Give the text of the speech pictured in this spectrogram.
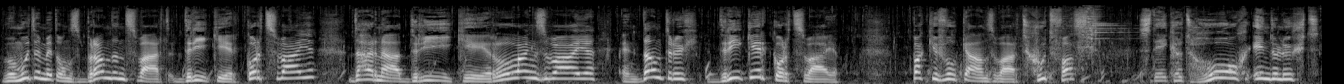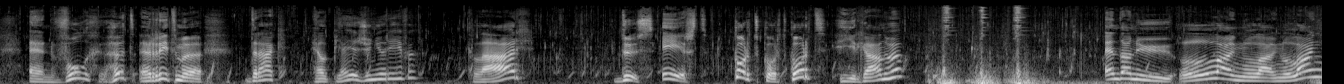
We moeten met ons brandend zwaard drie keer kort zwaaien, daarna drie keer lang zwaaien en dan terug drie keer kort zwaaien. Pak je vulkaanzwaard goed vast, steek het hoog in de lucht en volg het ritme. Draak, help jij je junior even? Klaar? Dus eerst kort, kort, kort. Hier gaan we. En dan nu lang, lang, lang.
